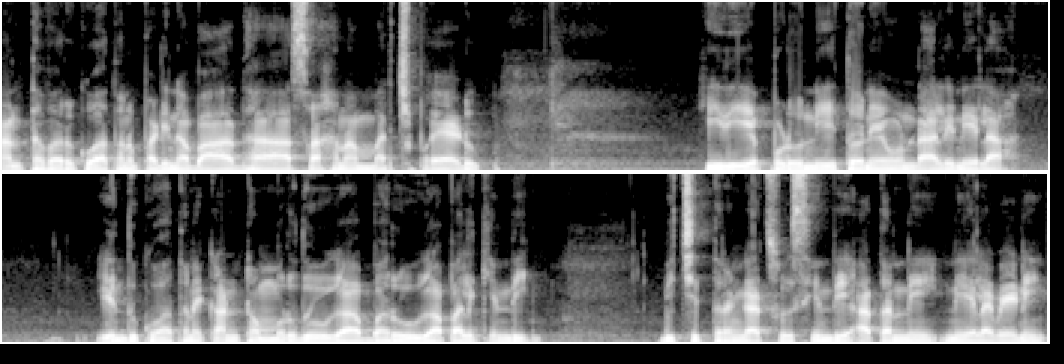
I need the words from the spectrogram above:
అంతవరకు అతను పడిన బాధ అసహనం మర్చిపోయాడు. ఇది ఎప్పుడూ నీతోనే ఉండాలి నీలా. ఎందుకు అతని కంఠం మృదువుగా బరువుగా పలికింది. విచిత్రంగా చూసింది అతన్ని నీలవేణి.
